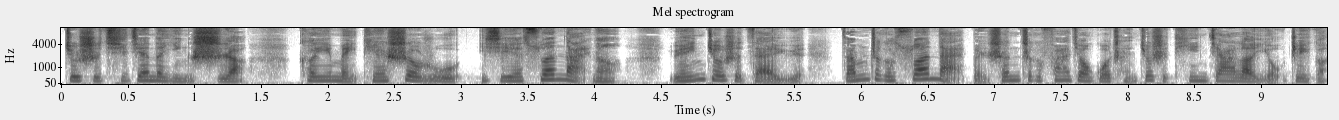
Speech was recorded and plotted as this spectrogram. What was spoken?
就是期间的饮食，可以每天摄入一些酸奶呢。原因就是在于咱们这个酸奶本身这个发酵过程就是添加了有这个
